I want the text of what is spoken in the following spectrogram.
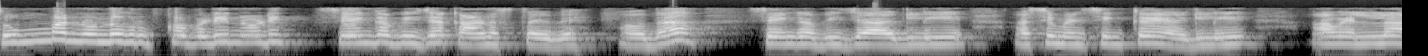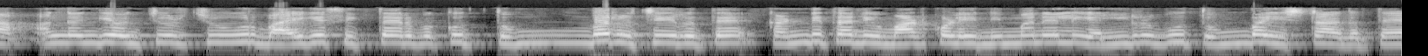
ತುಂಬಾ ನುಣ್ಣಗೆ ರುಬ್ಕೋಬೇಡಿ. ನೋಡಿ, ಶೇಂಗಾ ಬೀಜ ಕಾಣಿಸ್ತಾ ಇದೆ. ಹೌದಾ? ಶೇಂಗಾ ಬೀಜ ಆಗ್ಲಿ, ಹಸಿಮೆಣಸಿನ್ಕಾಯಿ ಆಗ್ಲಿ, ಅವೆಲ್ಲ ಹಂಗಂಗೆ ಒಂಚೂರು ಚೂರು ಬಾಯಿಗೆ ಸಿಗ್ತಾ ಇರಬೇಕು. ತುಂಬಾ ರುಚಿ ಇರುತ್ತೆ. ಖಂಡಿತ ನೀವು ಮಾಡ್ಕೊಳ್ಳಿ. ನಿಮ್ಮನೇಲಿ ಎಲ್ರಿಗೂ ತುಂಬಾ ಇಷ್ಟ ಆಗುತ್ತೆ.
